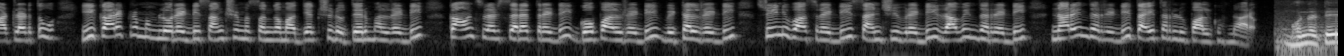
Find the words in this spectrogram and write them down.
మాట్లాడుతూ ఈ కార్యక్రమంలో రెడ్డి సంక్షేమ సంఘం అధ్యక్షుడు తిరుమల్ రెడ్డి కౌన్సిలర్ శరత్ రెడ్డి గోపాల్ రెడ్డి విఠల్ రెడ్డి శ్రీనివాస్ రెడ్డి సంజీవ్ రెడ్డి రవీందర్ రెడ్డి నరేందర్ రెడ్డి తదితరులు పాల్గొన్నారు. మొన్నటి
